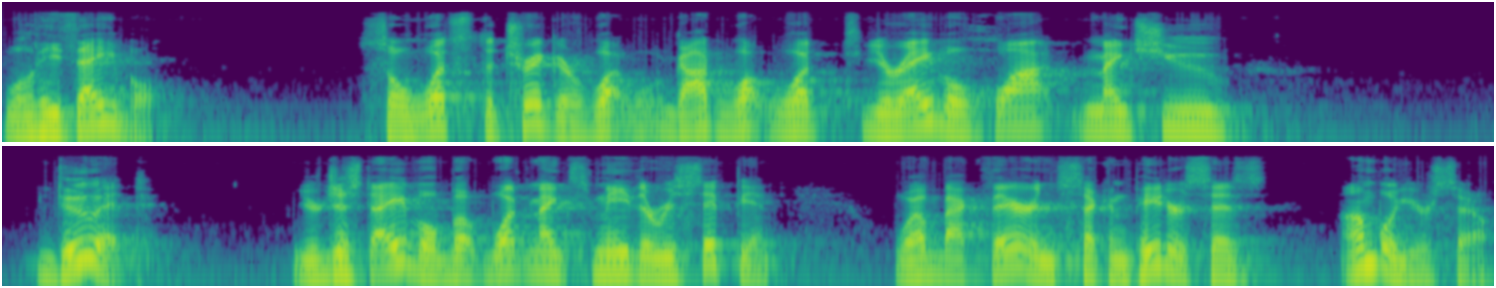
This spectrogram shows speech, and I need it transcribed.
Well, He's able. So what's the trigger? What God, what what you're able, what makes you do it? You're just able, but what makes me the recipient? Well, back there in Second Peter says, humble yourself.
